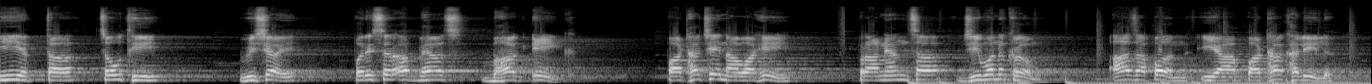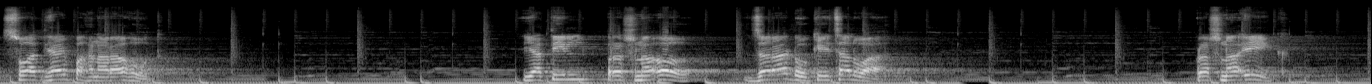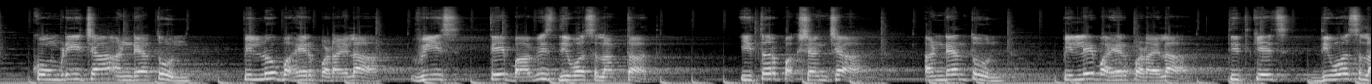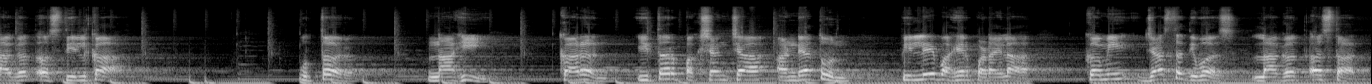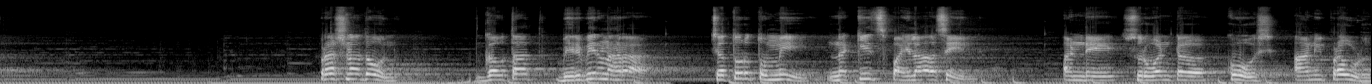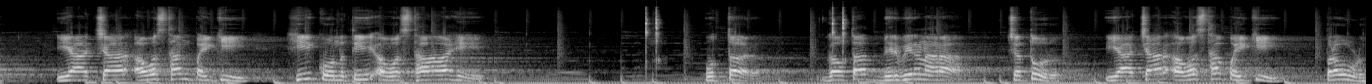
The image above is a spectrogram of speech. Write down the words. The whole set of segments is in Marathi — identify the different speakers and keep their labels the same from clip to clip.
Speaker 1: इयत्ता चौथी विषय परिसर अभ्यास भाग एक. पाठाचे नाव आहे प्राण्यांचा जीवनक्रम. आज आपण या पाठाखालील स्वाध्याय पाहणार आहोत. यातील प्रश्न अ जरा डोके चालवा. प्रश्न एक कोंबडीच्या अंड्यातून पिल्लू बाहेर पडायला वीस ते बावीस दिवस लागतात. इतर पक्ष्यांच्या अंड्यांतून पिल्ले बाहेर पडायला तितकेच दिवस लागत असतील का? उत्तर नाही. कारण इतर पक्ष्यांच्या अंड्यातून पिल्ले बाहेर पडायला कमी जास्त दिवस लागत असतात. प्रश्न दोन गवतात भिरभिरणारा चतुर तुम्ही नक्कीच पाहिला असेल. अंडे सुरवंट कोश आणि प्रौढ या चार अवस्थांपैकी ही कोणती अवस्था आहे? उत्तर गवतात भिरभिरणारा चतुर या चार अवस्थापैकी प्रौढ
